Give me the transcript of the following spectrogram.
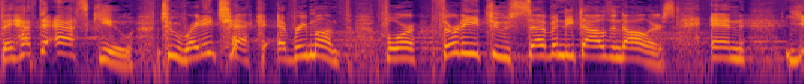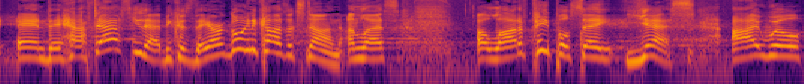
they have to ask you to write a check every month for thirty to seventy thousand dollars, and and they have to ask you that because they aren't going to Kazakhstan unless a lot of people say, Yes, I will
